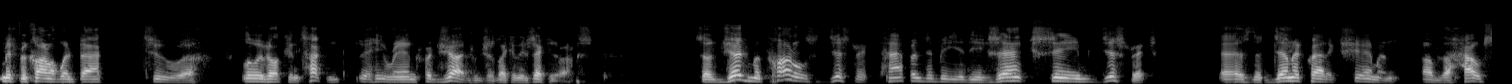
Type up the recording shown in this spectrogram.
Mitch McConnell went back to uh, Louisville, Kentucky, where he ran for judge, which is like an executive office. So Judge McConnell's district happened to be the exact same district as the Democratic chairman of the House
